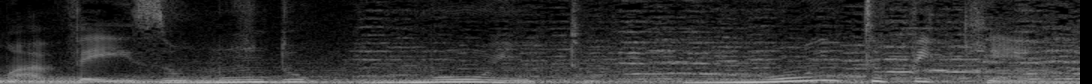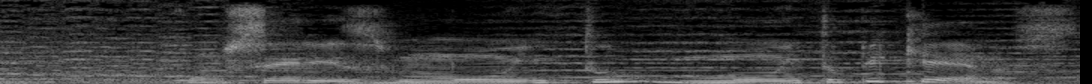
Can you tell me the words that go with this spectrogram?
uma vez um mundo muito, muito pequeno. Com seres muito, muito pequenos.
